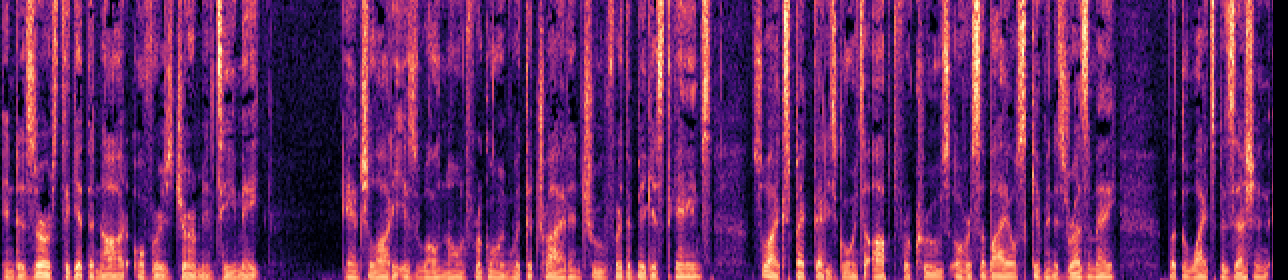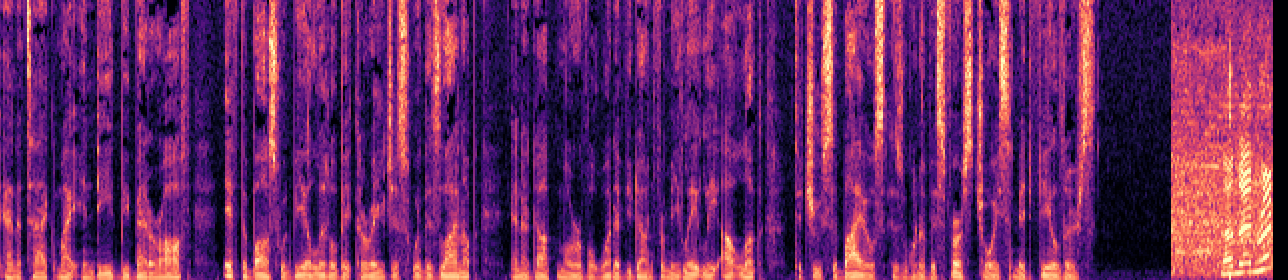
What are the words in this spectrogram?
and deserves to get the nod over his German teammate. Ancelotti is well known for going with the tried and true for the biggest games, so I expect that he's going to opt for Kroos over Ceballos given his resume, but the Whites' possession and attack might indeed be better off if the boss would be a little bit courageous with his lineup and adopt more of a what have you done for me lately outlook to choose Ceballos as one of his first choice midfielders. And then Ronaldo!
